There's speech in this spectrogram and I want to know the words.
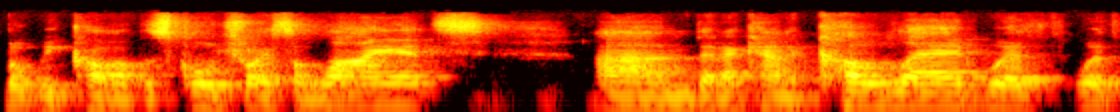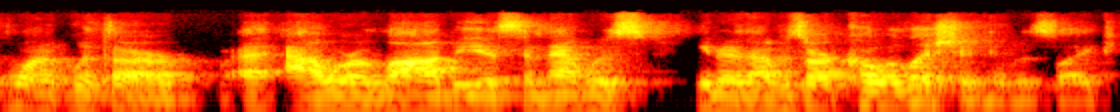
what we call the School Choice Alliance um, that I kind of co-led with with one with our our lobbyists, and that was you know that was our coalition. It was like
